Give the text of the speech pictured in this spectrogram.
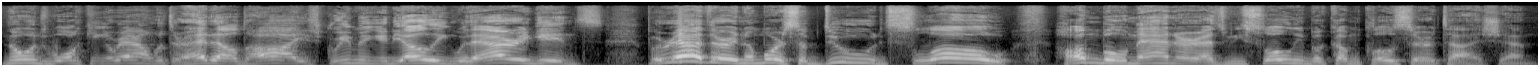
No one's walking around with their head held high, screaming and yelling with arrogance, but rather in a more subdued, slow, humble manner as we slowly become closer to Hashem.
